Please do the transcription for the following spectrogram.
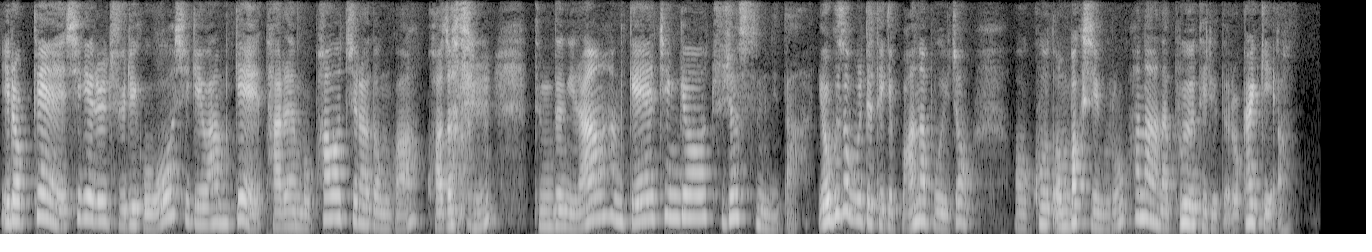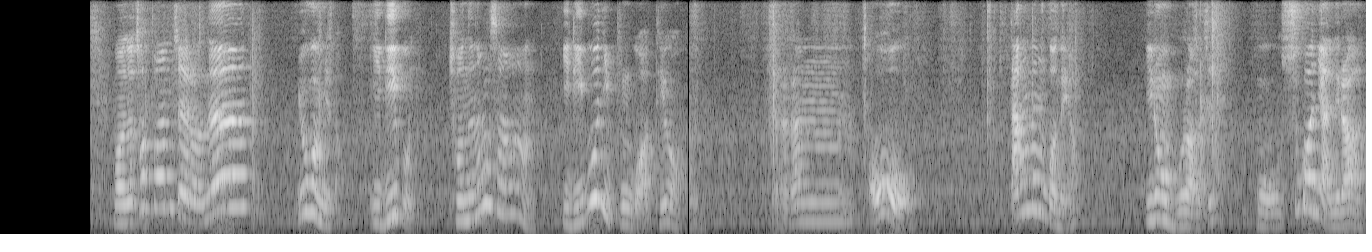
이렇게 시계를 줄이고 시계와 함께 다른 뭐 파우치라던가 과자들 등등이랑 함께 챙겨 주셨습니다. 여기서 볼 때 되게 많아 보이죠? 어, 곧 언박싱으로 하나하나 보여드리도록 할게요. 먼저 첫 번째로는 요겁니다. 이 리본. 저는 항상 이 리본이 이쁜 것 같아요. 짜라란. 오! 닦는 거네요. 이런 건 뭐라 하지? 뭐 수건이 아니라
